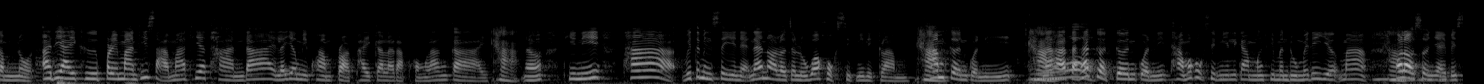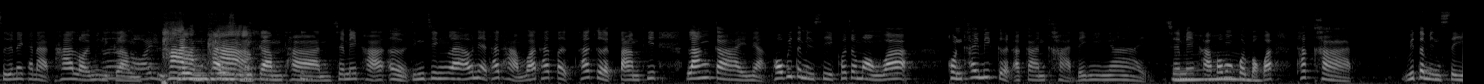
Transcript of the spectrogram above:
กำหนด RDI คือปริมาณที่สามารถที่จะทานได้ และยังมีความปลอดภัยกับระดับของร่างกายค่ะเนอะทีนี้ถ้าวิตามินซีเนี่ยแน่นอนเราจะรู้ว่า 60 มิลลิกรัมค่ะห้ามเกินกว่านี้ค่ะนะคะแต่ถ้าเกิดเกินกว่านี้ถามว่า 60 มิลลิกรัมบางทีมันดูไม่ได้เยอะมาก เพราะเราส่วนใหญ่ไปซื้อในขนาด 500 มิลลิกรัม500หรือพันหนึ่งพันค่ะมิลลิกรัมทานใช่ไหมคะเออจริง ๆ แล้วเนี่ยถ้าถามว่าถ้าเกิดถ้าเกิดตามที่ร่างกายเนี่ยเพราะวิตามินซีเขาจะมองว่าคนไข้ไม่เกิดอาการขาดได้ง่าย ๆ ใช่ไหมคะ เพราะบางคนบอกว่าถ้าขาด วิตามินซี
